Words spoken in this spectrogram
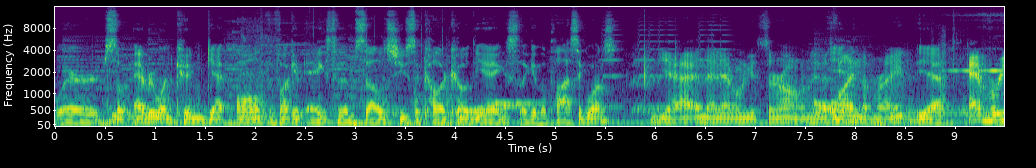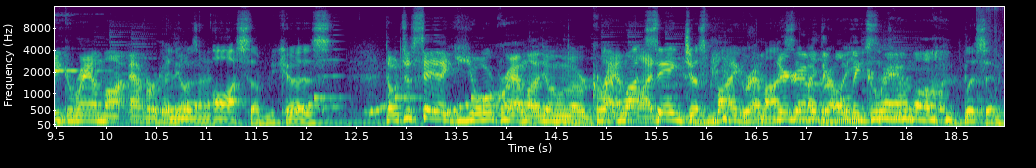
where so everyone couldn't get all the fucking eggs to themselves. She used to color code the eggs, like in the plastic ones. yeah, and then everyone gets their own. And They Yeah. find them, right? Yeah, Every grandma ever has and it done was that. awesome because Don't just say like your grandma is the only one or grandma. I'm not saying just my grandma. I your said my grandma's the grandma only used to do it. grandma. Listen,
